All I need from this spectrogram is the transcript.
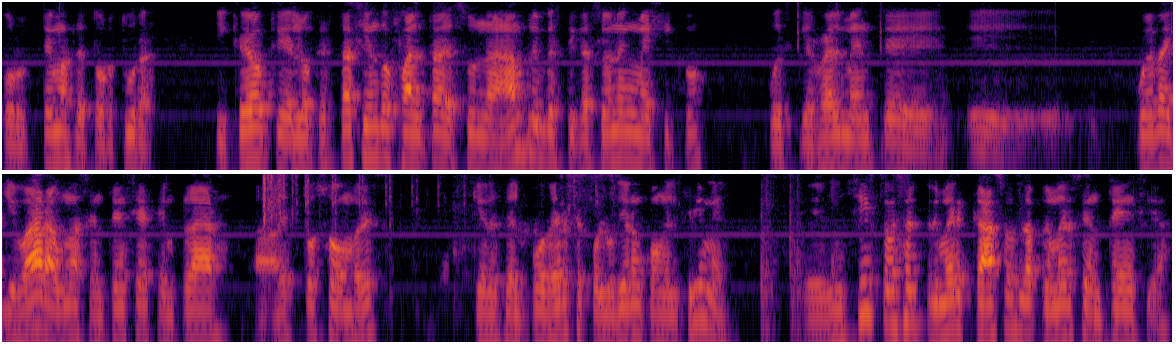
por temas de tortura y creo que lo que está haciendo falta es una amplia investigación en México, pues que realmente eh, pueda llevar a una sentencia ejemplar a estos hombres que desde el poder se coludieron con el crimen. Eh, insisto, es el primer caso, es la primera sentencia.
